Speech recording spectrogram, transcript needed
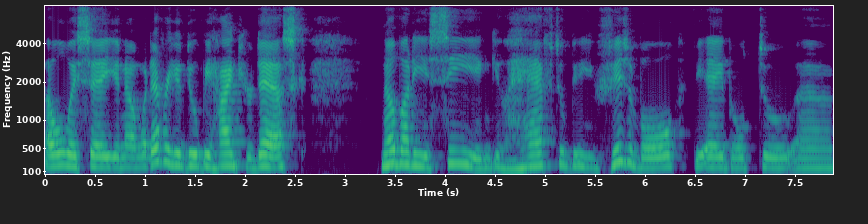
I always say, you know, whatever you do behind your desk, nobody is seeing. You have to be visible, be able to uh,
